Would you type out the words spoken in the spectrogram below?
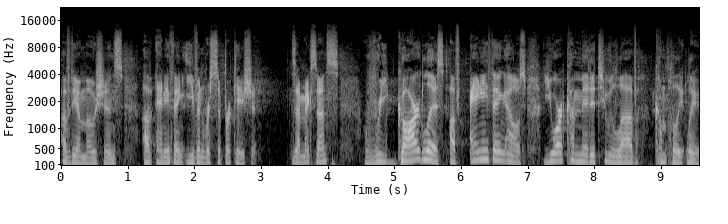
of the emotions, of anything, even reciprocation. Does that make sense? Regardless of anything else, you are committed to love completely.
